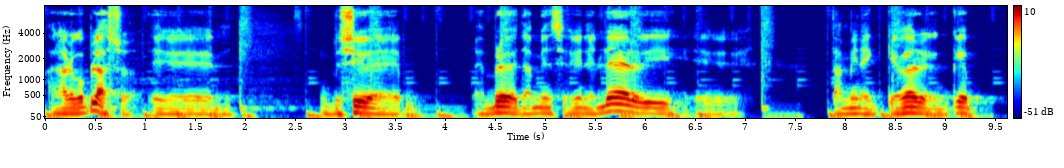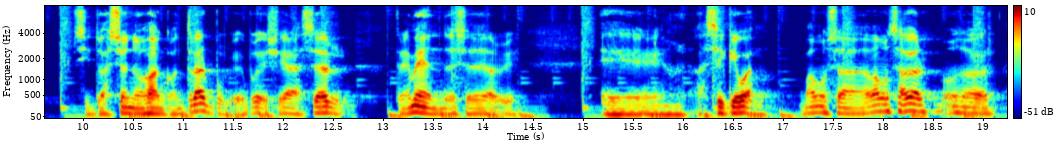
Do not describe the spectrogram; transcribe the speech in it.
a largo plazo. Eh, inclusive en breve también se viene el derby, eh, también hay que ver en qué situación nos va a encontrar, porque puede llegar a ser tremendo ese derby. Eh, así que bueno, vamos a, vamos a ver, vamos a ver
